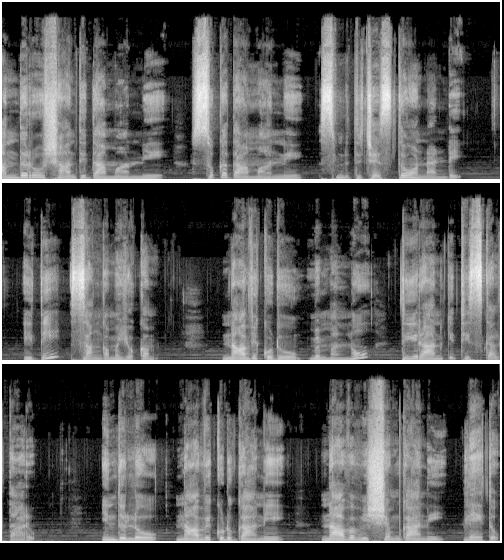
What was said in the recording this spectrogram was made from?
అందరూ శాంతిధామాన్ని సుఖధామాన్ని స్మృతి చేస్తూ ఉండండి. ఇది సంగమయుగం. నావికుడు మిమ్మల్ని తీరానికి తీసుకెళ్తారు. ఇందులో నావికుడు గాని నావ విషయం గాని లేదు.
